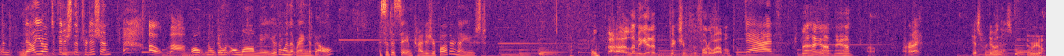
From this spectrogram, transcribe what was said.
and now you have to finish the tradition. Oh, Mom. Oh, no, don't oh mom me. You're the one that rang the bell. This is the same kind as your father and I used. Oh, uh, let me get a picture for the photo album. Dad. No, hang on, hang on. All right. Guess we're doing this. Here we go.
